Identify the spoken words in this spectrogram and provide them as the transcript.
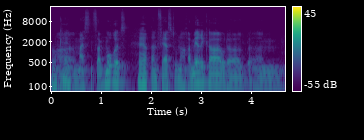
okay. äh, meistens St. Moritz. Ja. Dann fährst du nach Amerika oder ähm,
